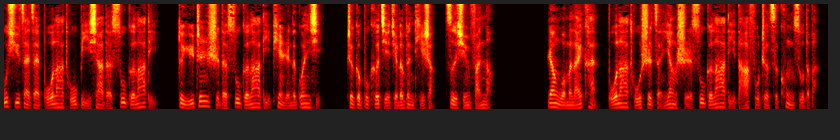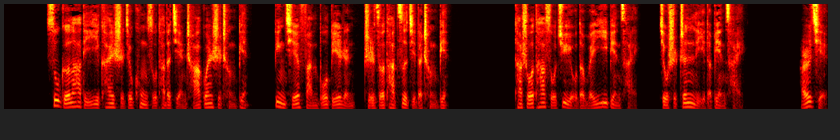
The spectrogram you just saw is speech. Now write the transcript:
无需再在柏拉图笔下的苏格拉底对于真实的苏格拉底骗人的关系这个不可解决的问题上自寻烦恼。让我们来看柏拉图是怎样使苏格拉底答复这次控诉的吧。苏格拉底一开始就控诉他的检察官是惩辩，并且反驳别人指责他自己的惩辩。他说他所具有的唯一辩才就是真理的辩才，而且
